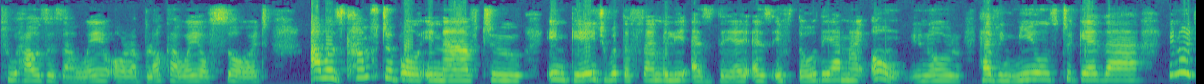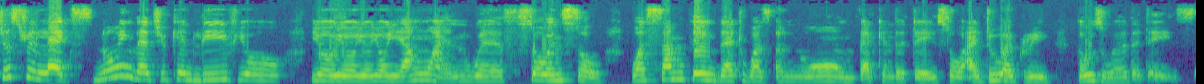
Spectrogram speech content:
two houses away or a block away of sort, I was comfortable enough to engage with the family as they as if though they are my own, you know, having meals together, you know, just relax, knowing that you can leave your your your your, your young one with so and so was something that was a norm back in the day. So I do agree those were the days.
